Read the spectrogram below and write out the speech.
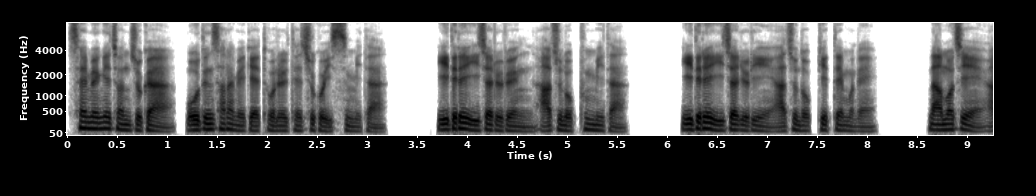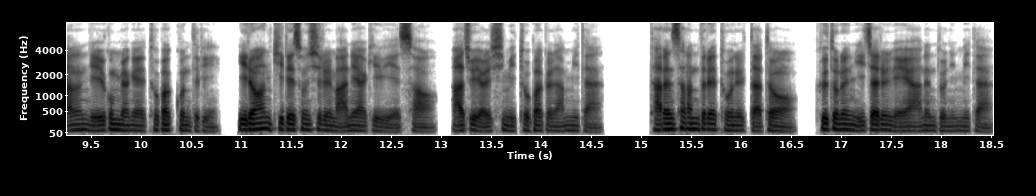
3명의 전주가 모든 사람에게 돈을 대주고 있습니다. 이들의 이자율은 아주 높습니다. 이들의 이자율이 아주 높기 때문에 나머지 97명의 도박꾼들이 이러한 기대 손실을 만회하기 위해서 아주 열심히 도박을 합니다. 다른 사람들의 돈을 따도 그 돈은 이자를 내야 하는 돈입니다.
